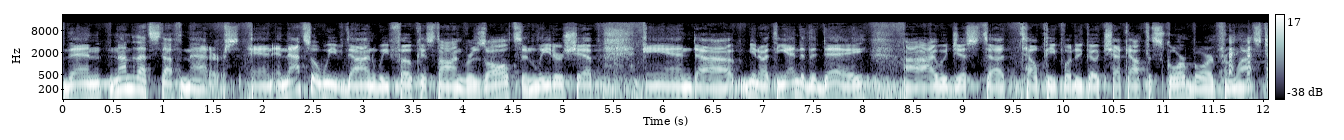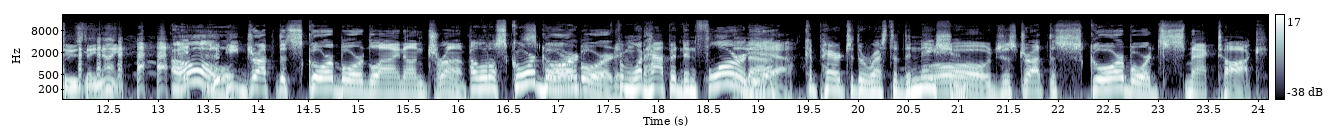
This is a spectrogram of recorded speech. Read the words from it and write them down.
then none of that stuff matters. And, and that's what we've done. We focused on results and leadership. And, uh, you know, at the end of the day, uh, I would just uh, tell people to go check out the scoreboard from last Tuesday night. Oh, he dropped the scoreboard line on Trump. a little scoreboard, Scoreboard. from what happened in Florida Yeah. compared to the rest of the nation. Oh, just dropped the scoreboard smack talk.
